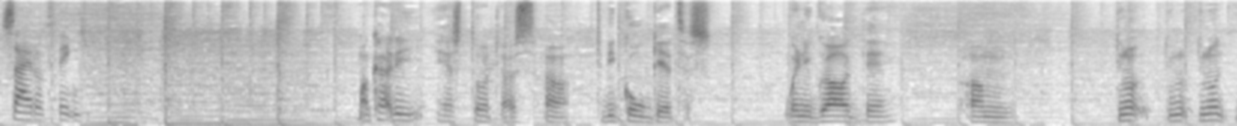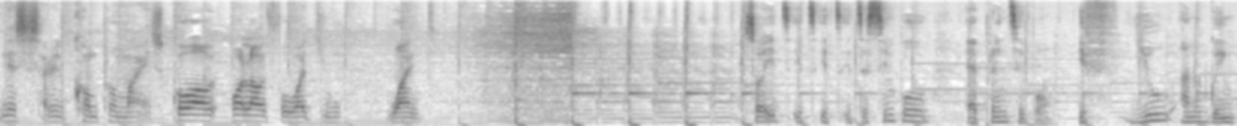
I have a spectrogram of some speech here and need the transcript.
side of things. Makhadi has taught us uh, to be go-getters. When you go out there, um, do, not, do, not, do not necessarily compromise. Go out all out for what you want. So it's, it's, it's, it's a simple uh, principle. If you are not going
